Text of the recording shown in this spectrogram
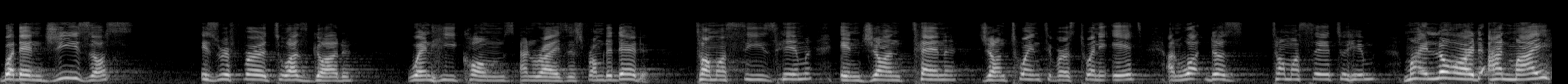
But then Jesus is referred to as God when he comes and rises from the dead. Thomas sees him in John 10, John 20, verse 28. And what does Thomas say to him? My Lord and my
